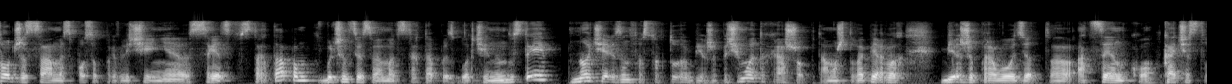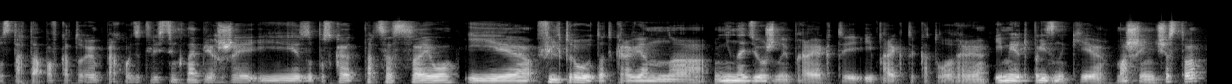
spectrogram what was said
тот же самый способ привлечения средств стартапам. В большинстве своем это стартапы из блокчейн-индустрии, но через инфраструктуру биржи. Почему это хорошо? Потому что, во-первых, биржи проводят э, оценку качества стартапов, которые проходят листинг на бирже и запускают процесс IO, и фильтруют откровенно ненадежные проекты и проекты, которые имеют признаки мошенничества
